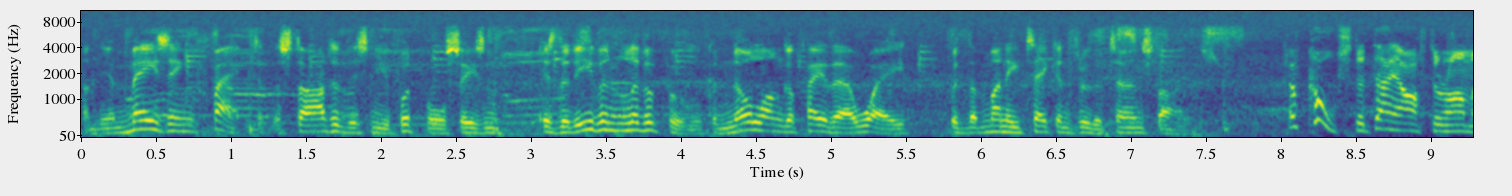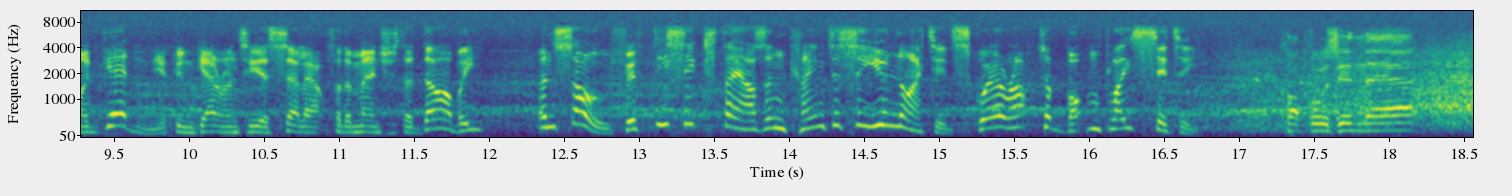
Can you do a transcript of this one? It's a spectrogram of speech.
And the amazing fact at the start of this new football season is that even Liverpool can no longer pay their way with the money taken through the turnstiles. Of course, the day after Armageddon, you can guarantee a sellout for the Manchester Derby. And so, 56,000 came to see United square up to bottom place City. Coppell's in there,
